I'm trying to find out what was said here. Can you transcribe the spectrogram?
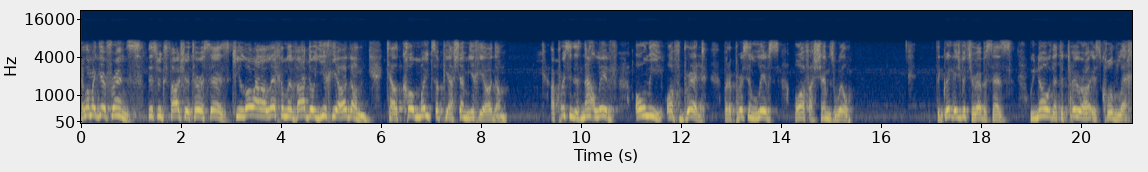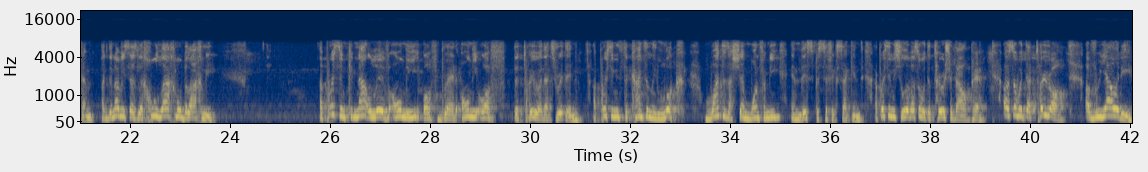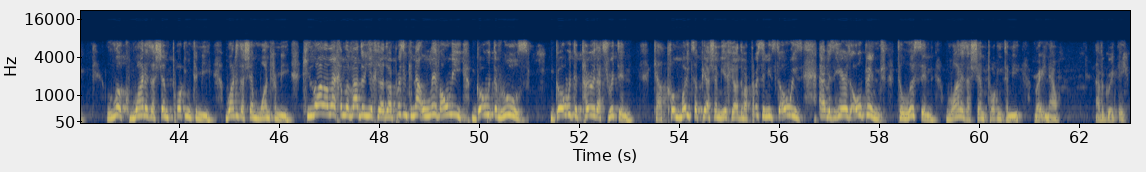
Hello, my dear friends. This week's Parsha Torah says, "Ki lo al alechem levado yichya adam, kal kol moitza pi Hashem yichya adam." A person does not live only off bread, but a person lives off Hashem's will. The great Ishbitzer Rebbe says, we know that the Torah is called lechem. Like the Navi says, lechu lachmu belachmi. A person cannot live only off bread, only off the Torah that's written. A person needs to constantly look. What does Hashem want from me in this specific second? A person needs to live also with the Torah Sheba'al Peh, also with that Torah of reality. Look, what is Hashem talking to me? What does Hashem want from me? A person cannot live only go with the rules. Go with the Torah that's written. A person needs to always have his ears opened to listen. What is Hashem talking to me right now? Have a great day.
